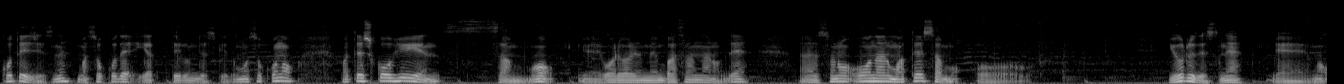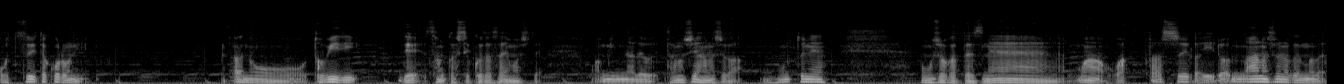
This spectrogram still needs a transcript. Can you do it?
コテージですね、まあ、そこでやってるんですけどもそこのマテシコーヒー園さんも、えー、我々のメンバーさんなので、そのオーナーのマテーさんも夜ですね、えーまあ、落ち着いた頃に、あの飛び入りで参加してくださいまして、まあ、みんなで楽しい話が本当にね面白かったですね。まあ私がいろんな話の中でまだ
